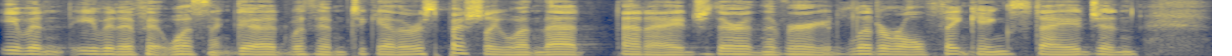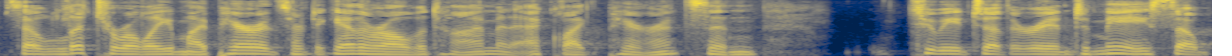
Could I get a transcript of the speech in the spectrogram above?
Even even if it wasn't good with them together, especially when that that age, they're in the very literal thinking stage, and so literally, my parents are together all the time and act like parents and to each other and to me. So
